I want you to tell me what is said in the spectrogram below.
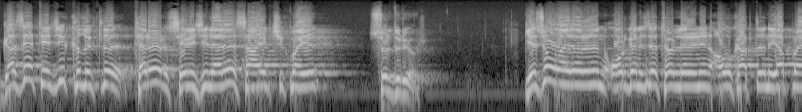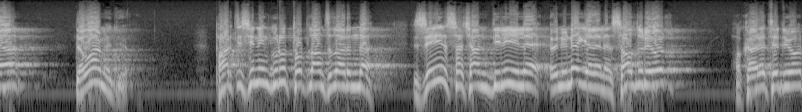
gazeteci kılıklı terör sevicilere sahip çıkmayı sürdürüyor. Gezi olaylarının organizatörlerinin avukatlığını yapmaya devam ediyor. Partisinin grup toplantılarında zehir saçan diliyle önüne gelene saldırıyor, hakaret ediyor,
